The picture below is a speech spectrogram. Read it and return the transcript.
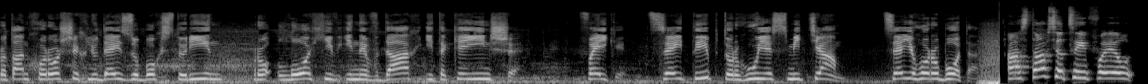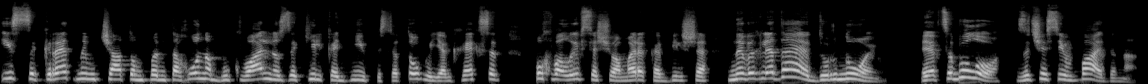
про там хороших людей з обох сторін, про лохів і невдах і таке інше. Фейки. Цей тип торгує сміттям. Це його робота. А стався цей фейл із секретним чатом Пентагона буквально за кілька днів після того, як Гексет похвалився, що Америка більше не виглядає дурною, як це було за часів Байдена.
